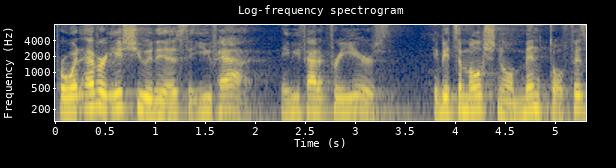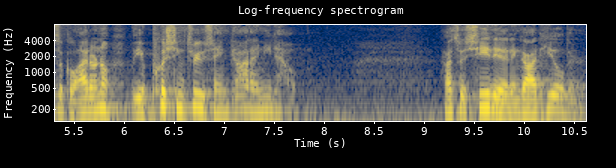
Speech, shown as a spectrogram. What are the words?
for whatever issue it is that you've had. Maybe you've had it for years. Maybe it's emotional, mental, physical, I don't know. But you're pushing through saying, God, I need help. That's what she did, and God healed her.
